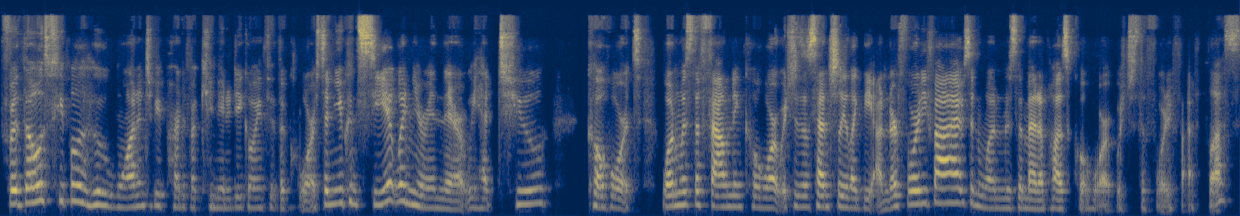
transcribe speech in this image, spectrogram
for those people who wanted to be part of a community going through the course, and you can see it when you're in there, we had two cohorts. One was the founding cohort, which is essentially like the under 45s, and one was the menopause cohort, which is the 45 plus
